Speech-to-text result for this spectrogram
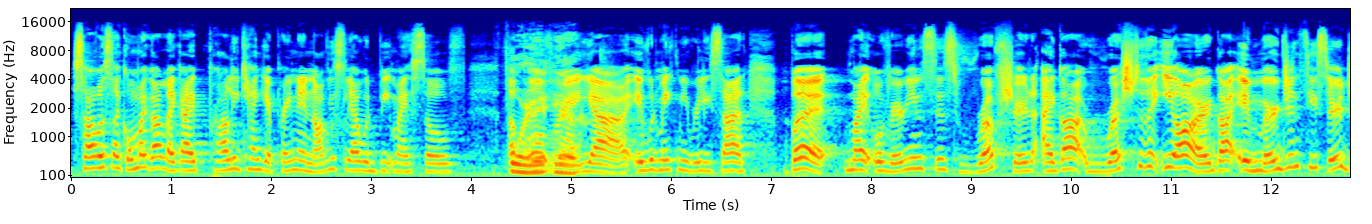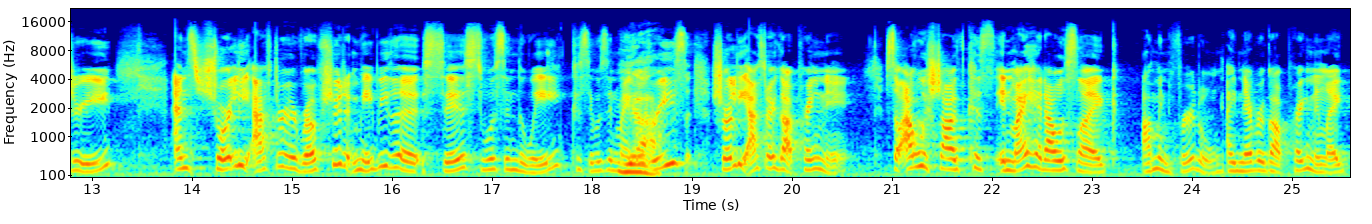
So I was like, oh my God, like I probably can't get pregnant. And obviously, I would beat myself up it, over it. yeah. Yeah, it would make me really sad. But my ovarian cyst ruptured. I got rushed to the ER, got emergency surgery. And shortly after it ruptured, maybe the cyst was in the way because it was in my Yeah. ovaries. Shortly after I got pregnant. So I was shocked because in my head, I was like, I'm infertile. I never got pregnant. Like,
